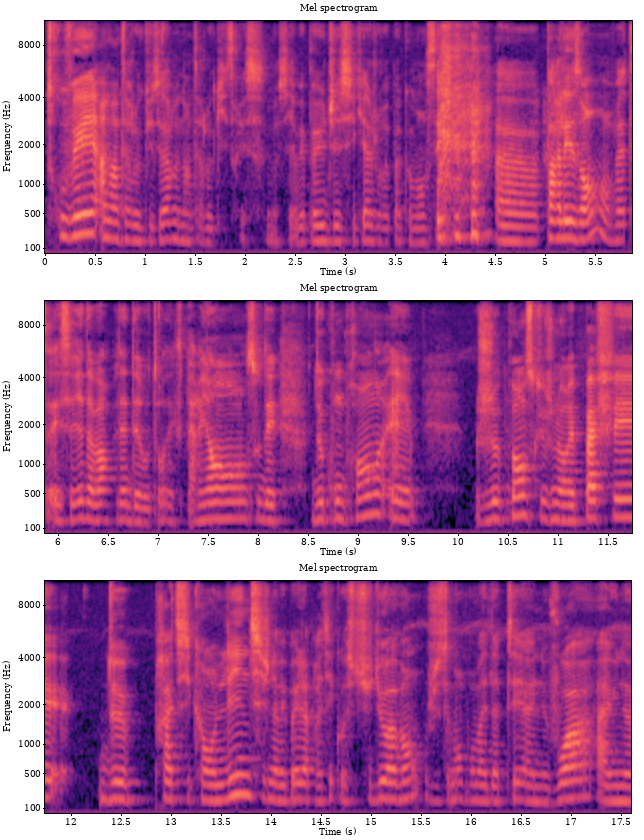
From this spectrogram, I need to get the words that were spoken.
Trouver un interlocuteur, une interlocutrice. S'il n'y avait pas eu Jessica, j'aurais pas commencé. Parlez-en, en fait. Essayez d'avoir peut-être des retours d'expérience ou des, de comprendre. Et je pense que je n'aurais pas fait de pratique en ligne si je n'avais pas eu la pratique au studio avant, justement pour m'adapter à une voix, à, une,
